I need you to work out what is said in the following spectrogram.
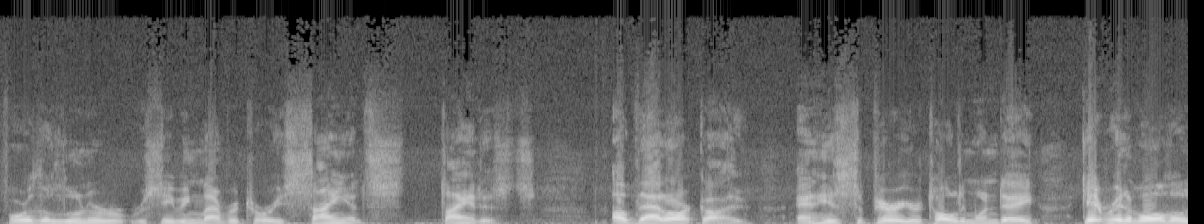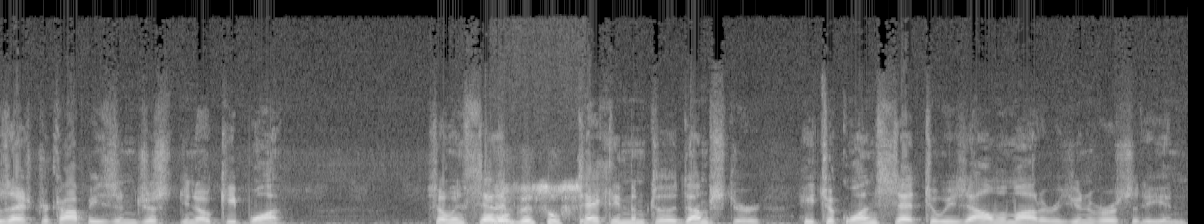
for the Lunar Receiving Laboratory science scientists of that archive, and his superior told him one day, "Get rid of all those extra copies and just you know keep one." So instead well, of taking them to the dumpster, he took one set to his alma mater, his university in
